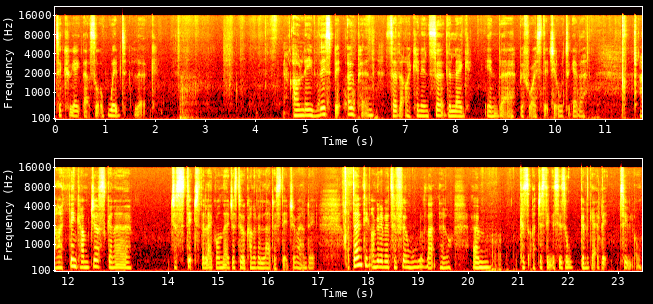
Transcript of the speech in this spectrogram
to create that sort of webbed look. I'll leave this bit open so that I can insert the leg in there before I stitch it all together and I think I'm just gonna just stitch the leg on there just do a kind of a ladder stitch around it I don't think I'm going to be able to film all of that now um, because I just think this is all going to get a bit too long.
